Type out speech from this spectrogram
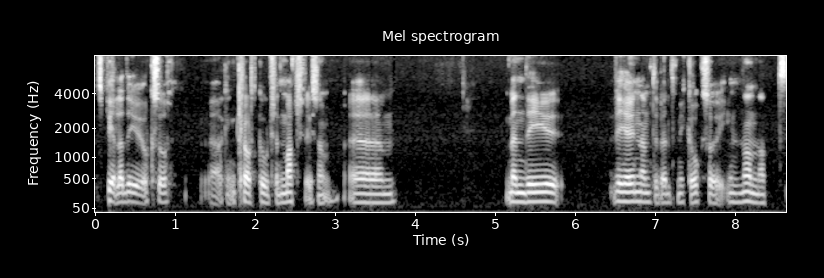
spelade ju också en klart godkänd match liksom. Ehm, men det är ju, vi har ju nämnt det väldigt mycket också innan att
